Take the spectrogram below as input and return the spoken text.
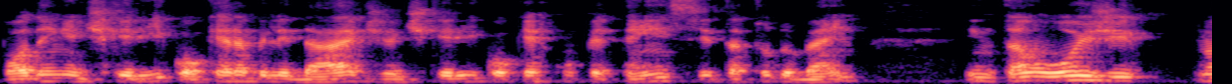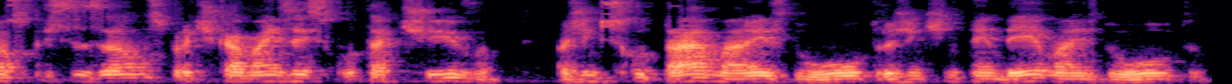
podem adquirir qualquer habilidade, adquirir qualquer competência, está tudo bem. Então, hoje, nós precisamos praticar mais a escutativa, a gente escutar mais do outro, a gente entender mais do outro,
